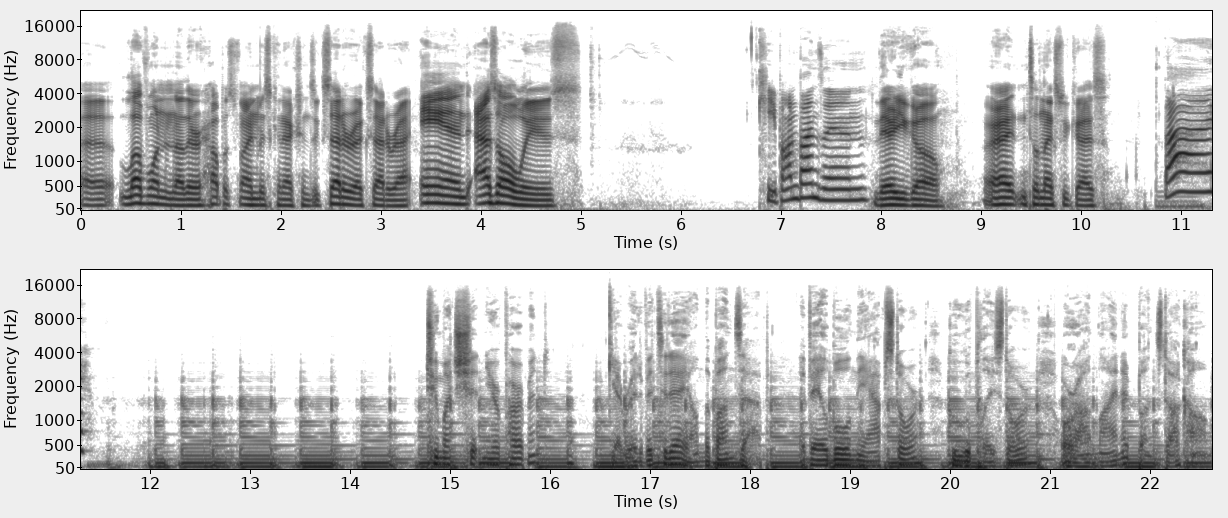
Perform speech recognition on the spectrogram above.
uh, love one another, help us find misconnections, etc., etc. And as always, Keep on bunsin'. there you go. All right, until next week, guys. Bye. Too much shit in your apartment? Get rid of it today on the Bunz app. Available in the App Store, Google Play Store, or online at bunz.com.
